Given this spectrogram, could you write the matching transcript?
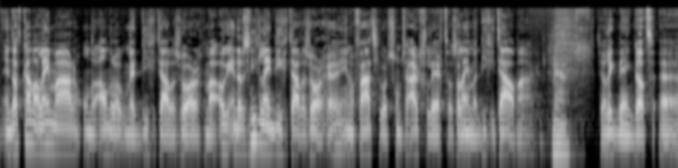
en dat kan alleen maar onder andere ook met digitale zorg. Maar ook, en dat is niet alleen digitale zorg. Hè. Innovatie wordt soms uitgelegd als alleen maar digitaal maken. Ja. Terwijl ik denk dat uh,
